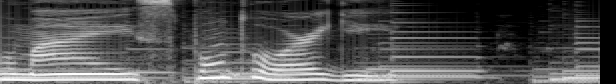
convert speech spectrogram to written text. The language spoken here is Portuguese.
algomais.org.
